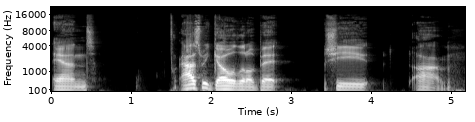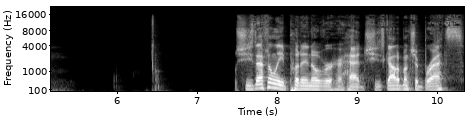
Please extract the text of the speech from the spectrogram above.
and as we go a little bit, she um she's definitely put in over her head. She's got a bunch of breaths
